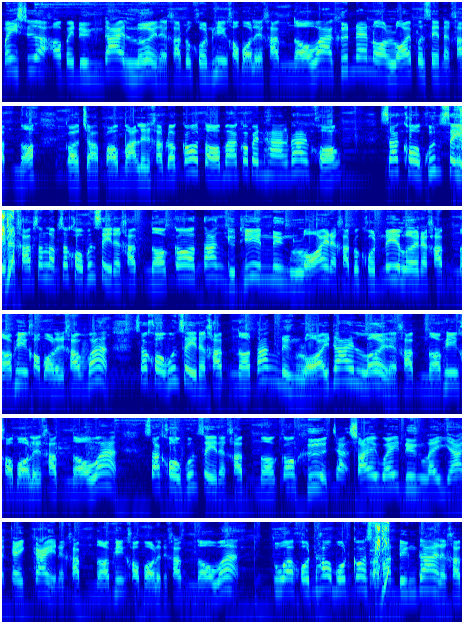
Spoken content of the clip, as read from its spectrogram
ไม่เชื่อเอาไปดึงได้เลยนะครับทุกคนพี่ขอบอกเลยครับเนาะว่าขึ้นแน่นอน 100%นะครับเนาะก็จะเปามาเลยครับแล้วก็ต่อมาก็เป็นทางด้านของสโคปคุณ4นะครับสำหรับสโคปคุณ4นะครับเนาะก็ตั้งอยู่ที่ 100นะครับทุกคนนี่เลยนะครับเนาะพี่ขอบอกเลยครับว่าสโคปคุณ4นะครับเนาะตั้ง 100 ได้เลยนะครับเนาะพี่ขอบอกเลยครับเนาะว่าสโคปคุณ4นะครับเนาะก็คือจะใช้ไว้ดึงระยะใกล้ๆนะครับเนาะพี่ขอบอกเลยครับเนาะว่า ตัวคนเท่ามดก็สามารถดึงได้นะครับ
